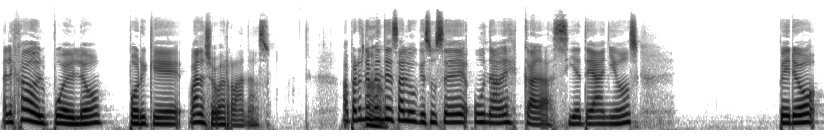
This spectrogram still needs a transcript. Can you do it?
alejado del pueblo, porque van a llover ranas. Aparentemente Ah. es algo que sucede una vez cada siete años, pero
